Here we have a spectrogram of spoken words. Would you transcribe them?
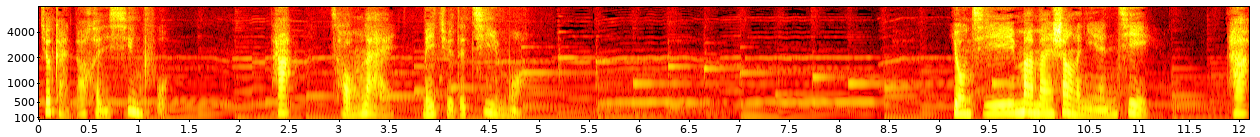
就感到很幸福。他从来。没觉得寂寞。永吉慢慢上了年纪，他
